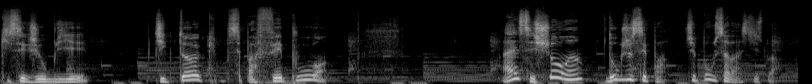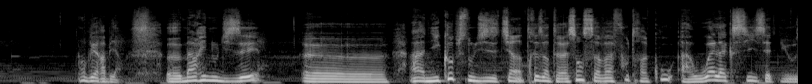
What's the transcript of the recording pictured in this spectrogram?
qui c'est que j'ai oublié? TikTok, c'est pas fait pour. Ah, c'est chaud, hein Donc je sais pas. Je sais pas où ça va, cette histoire. On verra bien. Euh, Marie nous disait... Euh, ah, Nicops nous disait, tiens, très intéressant, ça va foutre un coup à Wallaxy, cette news.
